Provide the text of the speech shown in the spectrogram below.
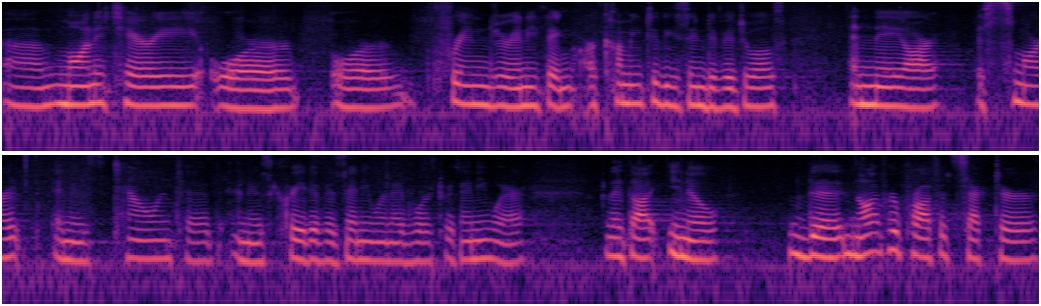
um, monetary or or fringe or anything are coming to these individuals and they are as smart and as talented and as creative as anyone I've worked with anywhere. And I thought you know the not-for-profit sector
